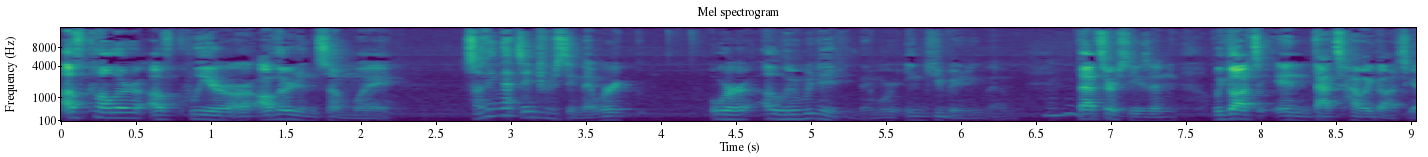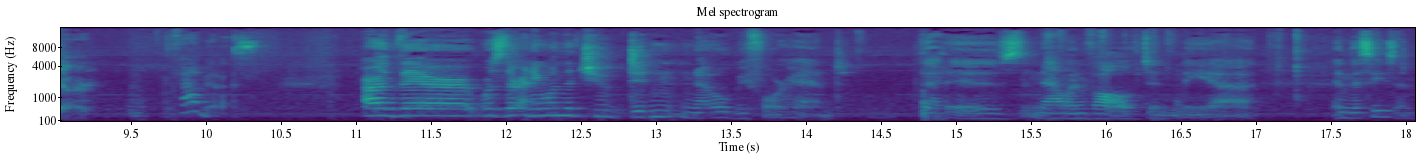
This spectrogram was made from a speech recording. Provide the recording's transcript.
of color, of queer, or othered in some way. So I think that's interesting that we're we're illuminating them, we're incubating them. That's our season. We got to, and that's how we got together. Fabulous. Are there was there anyone that you didn't know beforehand that is now involved in the uh, in the season?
